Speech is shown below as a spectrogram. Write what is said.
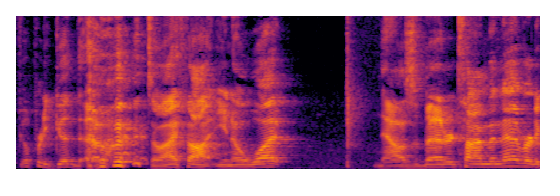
feel pretty good though. so I thought, you know what, Now's a better time than ever to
